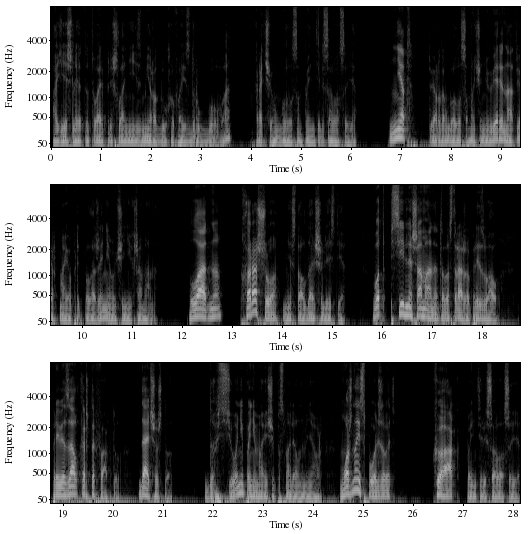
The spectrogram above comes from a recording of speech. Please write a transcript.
А если эта тварь пришла не из мира духов, а из другого? Вкрадчивым голосом поинтересовался я. Нет, твердым голосом очень уверенно отверг мое предположение ученик шамана. Ладно, хорошо, не стал дальше лезть я. Вот сильный шаман этого стража призвал, привязал к артефакту. Дальше что? «Да все, непонимающе посмотрел на меня орк. Можно использовать». «Как?» — поинтересовался я.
